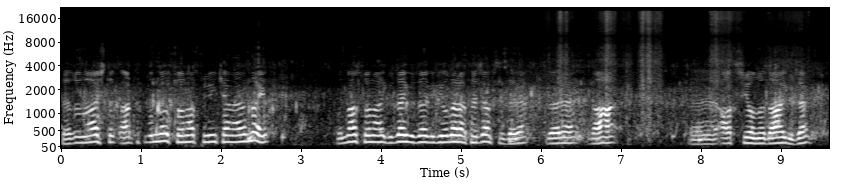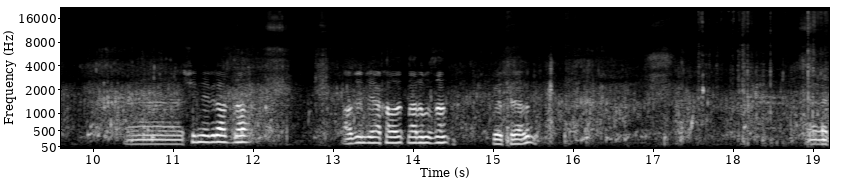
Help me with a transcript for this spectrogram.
Sezonu açtık. Artık bundan sonra suyun kenarındayım. Bundan sonra güzel güzel videolar atacağım sizlere. Böyle daha e, aksiyonlu, daha güzel. E, şimdi biraz da az önce yakaladıklarımızdan gösterelim. Evet.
